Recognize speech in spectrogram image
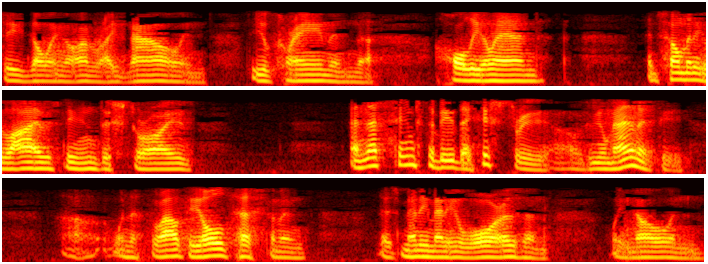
see going on right now in the Ukraine and the Holy Land, and so many lives being destroyed. And that seems to be the history of humanity uh, when throughout the Old Testament, there's many, many wars, and we know and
